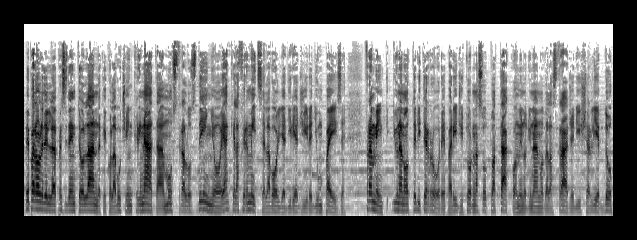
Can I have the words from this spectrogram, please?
le parole del presidente Hollande che con la voce incrinata mostra lo sdegno e anche la fermezza e la voglia di reagire di un paese. Frammenti di una notte di terrore, Parigi torna sotto attacco a meno di un anno dalla strage di Charlie Hebdo,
